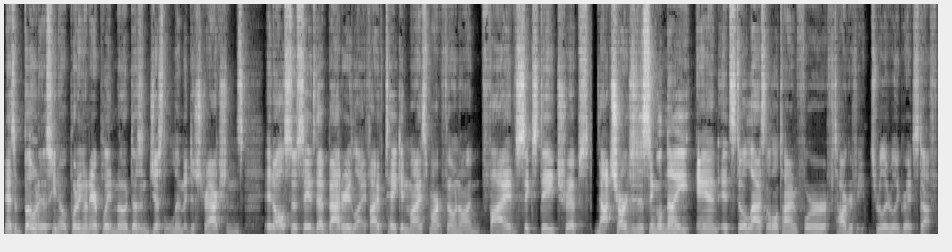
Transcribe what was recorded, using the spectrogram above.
And as a bonus, you know, putting on airplane mode doesn't just limit distractions. It also saves that battery life. I've taken my smartphone on five, six day trips, not charged it a single night, and it still lasts the whole time for photography. It's really, really great stuff.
